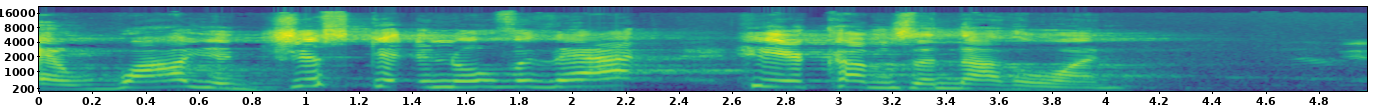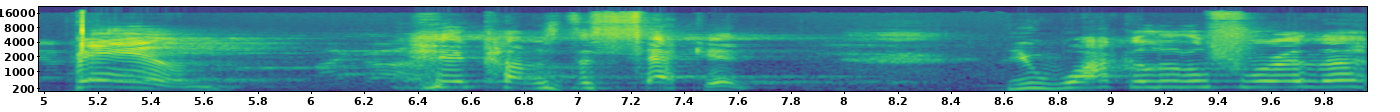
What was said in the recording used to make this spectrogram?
And while you're just getting over that, here comes another one. Bam! Here comes the second. You walk a little further,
